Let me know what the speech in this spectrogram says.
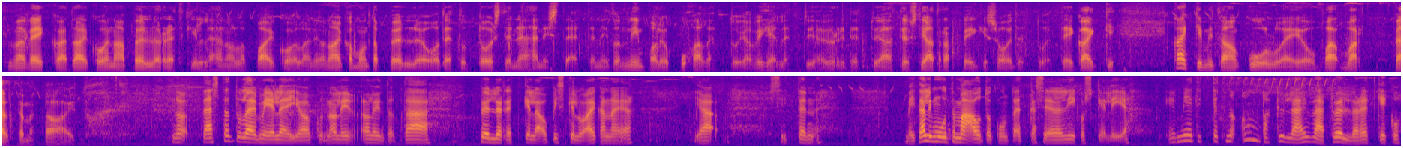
kyllä mä veikkaan, että aikoinaan pöllöretkillähän olla paikoilla, niin on aika monta pöllöä otettu toisten äänistä, että niitä on niin paljon puhallettu ja vihelletty ja yritetty ja tietysti atrappeinkin soitettu, että ei kaikki, kaikki mitä on kuullut ei ole va- va- välttämättä aitoa. No tästä tulee mieleen jo, kun olin, olin tota pöllöretkellä opiskeluaikana ja, ja sitten meitä oli muutama autokunta, jotka siellä liikuskeli ja, ja mietitte, että no onpa kyllä hyvä pöllöretki, kun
